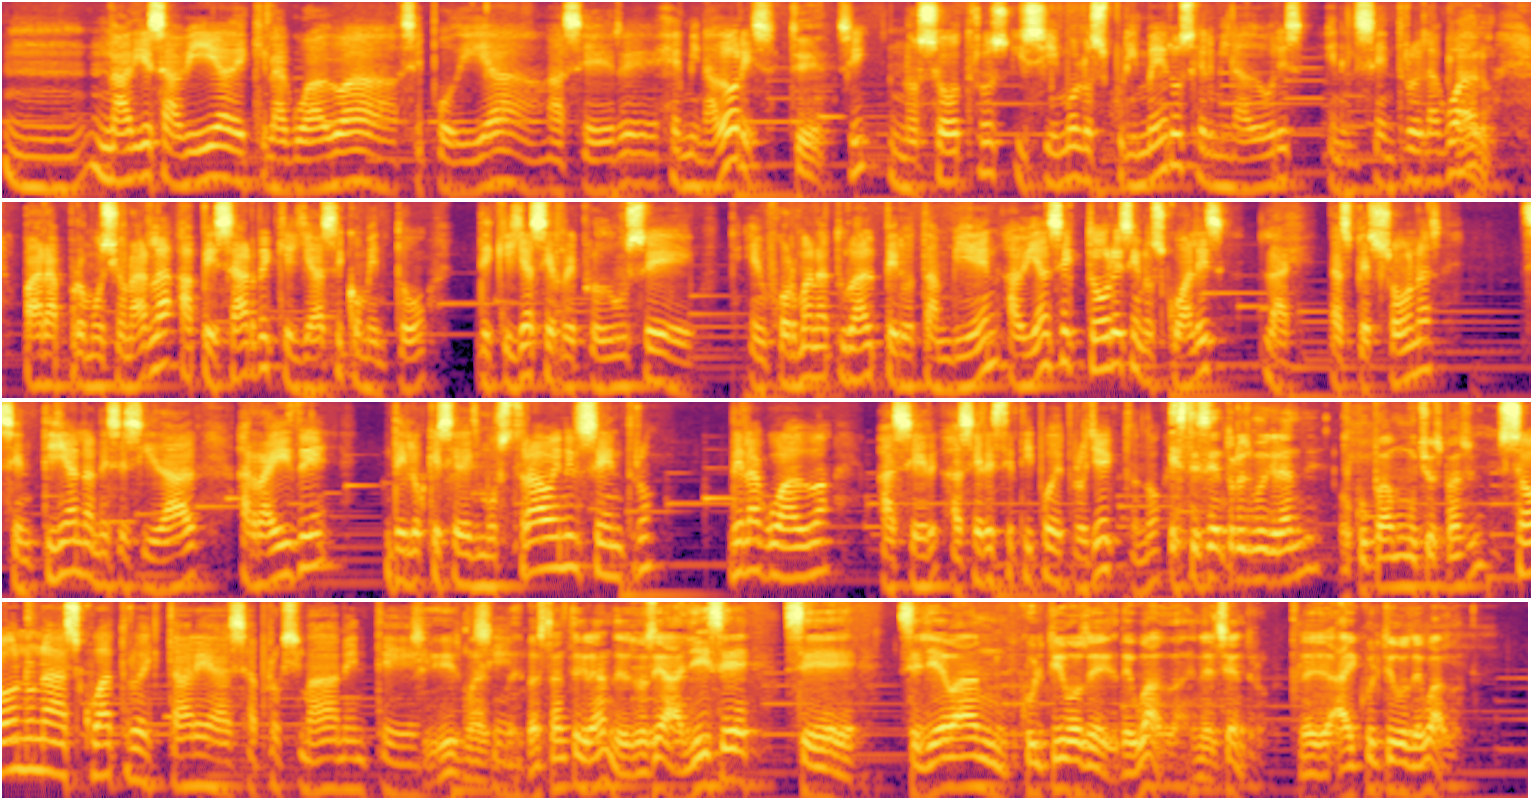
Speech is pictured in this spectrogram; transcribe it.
mm, nadie sabía de que la guadua se podía hacer eh, germinadores. Sí, ¿sí? Nosotros hicimos los primeros germinadores en el centro del aguado Claro. para promocionarla a pesar de que ya se comentó de que ella se reproduce en forma natural, pero también habían sectores en los cuales la- las personas sentían la necesidad a raíz de, de lo que se les mostraba en el centro de la Guadua hacer, hacer este tipo de proyectos, ¿no? ¿Este centro es muy grande? ¿Ocupa mucho espacio? Son unas cuatro hectáreas aproximadamente. Sí, es, más- sí. es bastante grande. O sea, allí se, se, se llevan cultivos de, de guadua en el centro. Eh, Hay cultivos de guadua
